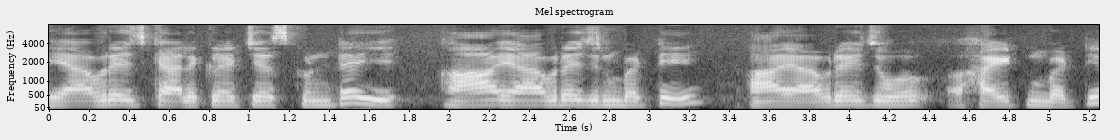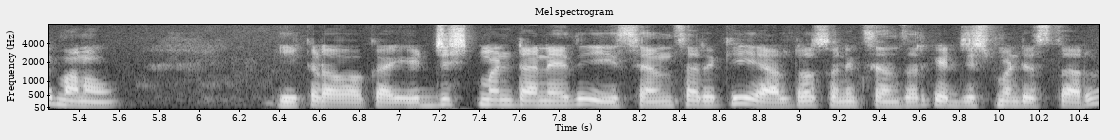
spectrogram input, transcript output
యావరేజ్ క్యాలిక్యులేట్ చేసుకుంటే ఆ యావరేజ్ని బట్టి ఆ యావరేజ్ హైట్ని బట్టి మనం ఇక్కడ ఒక అడ్జస్ట్మెంట్ అనేది ఈ సెన్సర్కి అల్ట్రాసోనిక్ సెన్సర్కి అడ్జస్ట్మెంట్ ఇస్తారు.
